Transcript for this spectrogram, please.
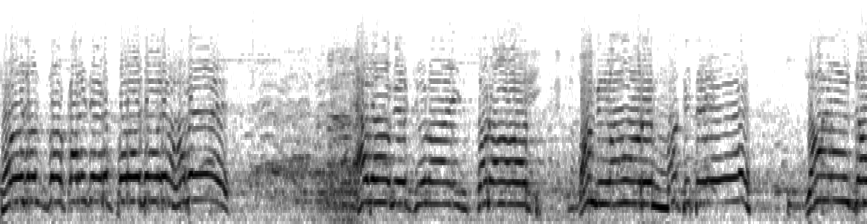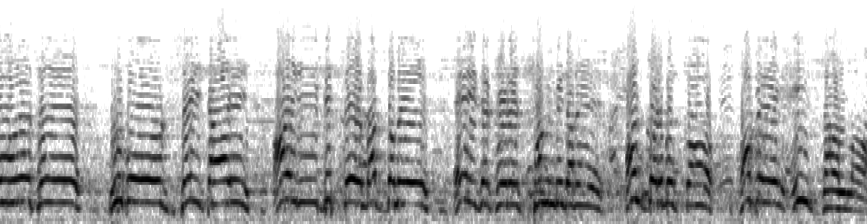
ষড়যন্ত্রকারীদের পরাজয় হবে। এবং জুলাই সনদ বাংলার মাটিতে যাই দেওয়া হয়েছে উপর সেইটাই আইনি বৃত্তের মাধ্যমে এই দেশের সংবিধানে অন্তর্ভুক্ত হবে ইনশাল্লাহ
